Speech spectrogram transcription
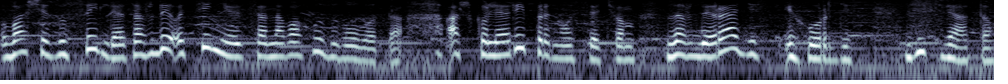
ваші зусилля завжди оцінюються на вагу золота, а школярі приносять вам завжди радість і гордість зі святом.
